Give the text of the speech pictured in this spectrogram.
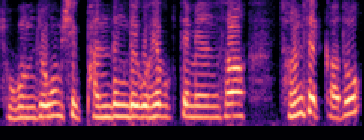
조금 조금씩 반등되고 회복되면서 전세가도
